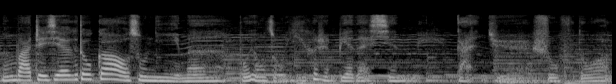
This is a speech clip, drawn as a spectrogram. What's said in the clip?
能把这些都告诉你们，不用总一个人憋在心里，感觉舒服多了。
